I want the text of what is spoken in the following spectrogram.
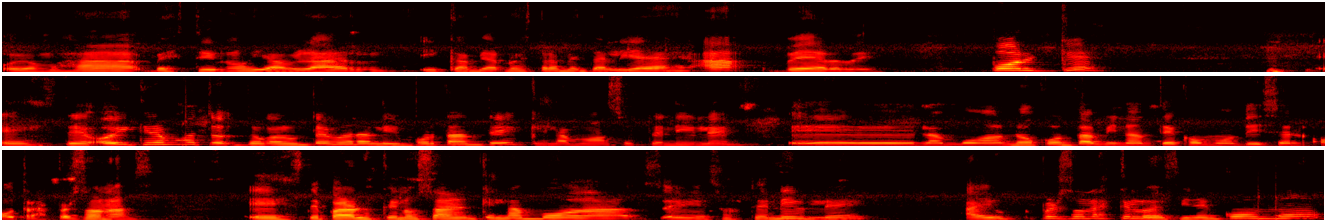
Hoy vamos a vestirnos y hablar y cambiar nuestras mentalidades a verde. ¿Por qué? Este, hoy queremos tocar un tema realmente importante, que es la moda sostenible, eh, la moda no contaminante, como dicen otras personas. Este, para los que no saben qué es la moda eh, sostenible, hay personas que lo definen como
